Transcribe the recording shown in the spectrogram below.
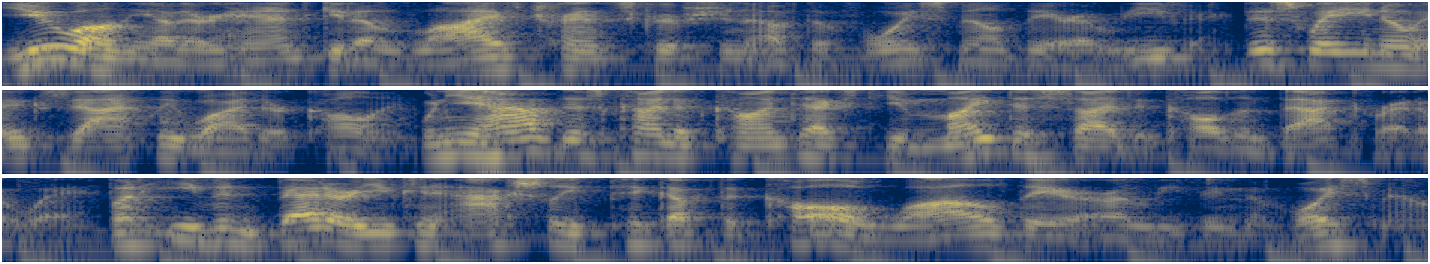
You, on the other hand, get a live transcription of the voicemail they are leaving. This way you know exactly why they're calling. When you have this kind of context, you might decide to call them back right away. But even better, you can actually pick up the call while they are leaving the voicemail.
